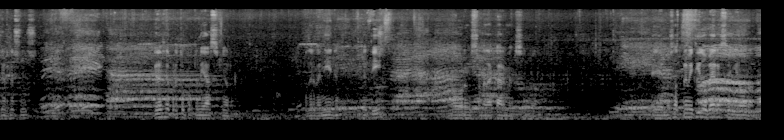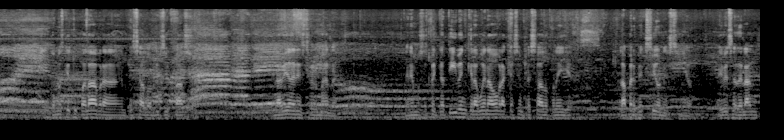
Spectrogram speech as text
Señor Jesús. Gracias por esta oportunidad, Señor, poder venir de ti, ahora nuestra hermana Carmen, Señor. Eh, nos has permitido ver, Señor, cómo es que tu palabra ha empezado a abrirse paso en la vida de nuestra hermana. Tenemos expectativa en que la buena obra que has empezado con ella la perfecciones, Señor, y ves adelante.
